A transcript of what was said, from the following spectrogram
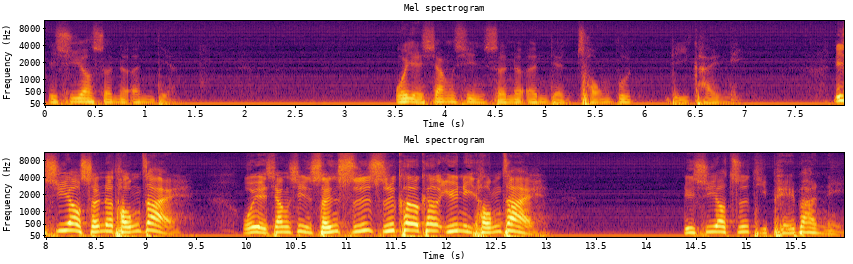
你需要神的恩典。我也相信神的恩典从不离开你。你需要神的同在，我也相信神时时刻刻与你同在。你需要肢体陪伴你，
